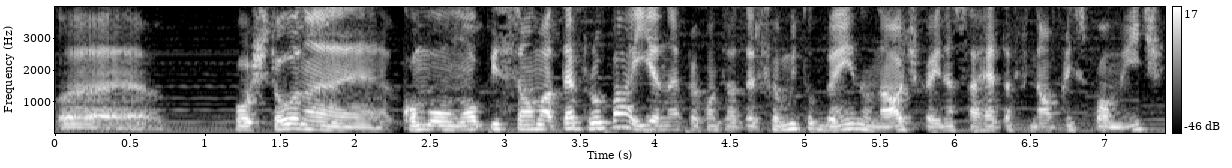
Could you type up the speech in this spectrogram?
uh, postou, né, como uma opção até para o Bahia, né, para contratar. Ele foi muito bem no Náutico aí nessa reta final, principalmente.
